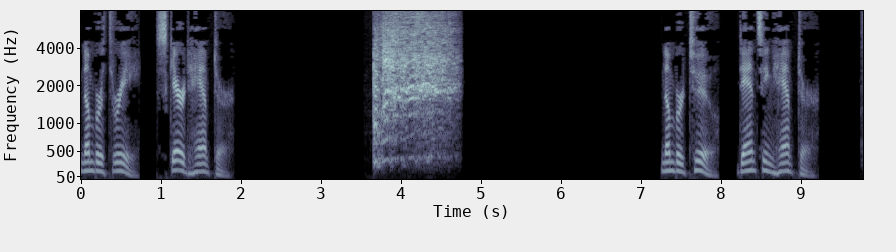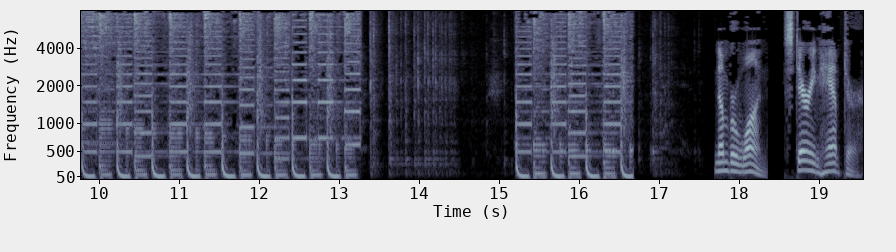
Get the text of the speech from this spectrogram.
Number 3. Scared hamster. Number 2. Dancing hamster. Number 1. Staring hamster.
